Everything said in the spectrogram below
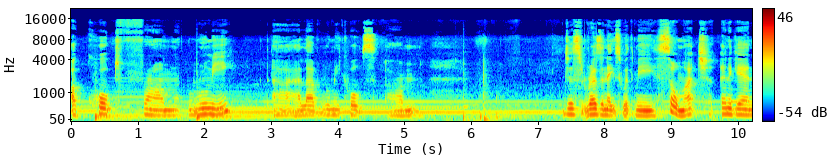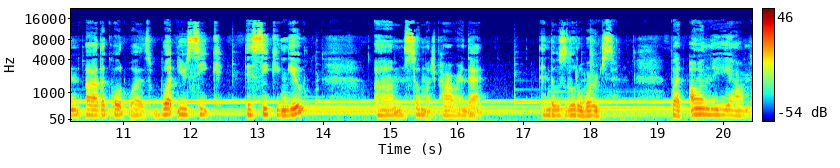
a quote from Rumi. Uh, I love Rumi quotes. Um, just resonates with me so much. And again, uh, the quote was, What you seek is seeking you. Um, so much power in that, in those little words. But on the um,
